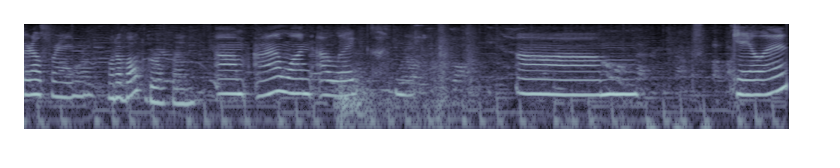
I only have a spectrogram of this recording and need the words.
Girlfriend. What about girlfriend? Um, I want a like um Kaylin.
